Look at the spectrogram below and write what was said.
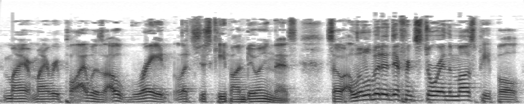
my my reply was, "Oh, great. Let's just keep on doing this." So a little bit of different story than most people,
